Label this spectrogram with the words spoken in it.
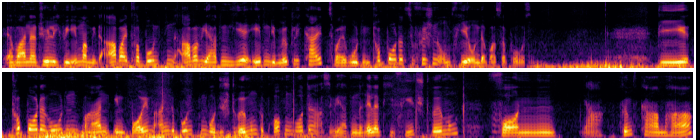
Er war natürlich wie immer mit Arbeit verbunden, aber wir hatten hier eben die Möglichkeit, zwei Routen Topwater zu fischen und vier Unterwasserposen. Die Topwater-Routen waren in Bäumen angebunden, wo die Strömung gebrochen wurde. Also wir hatten relativ viel Strömung von ja, 5 km/h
